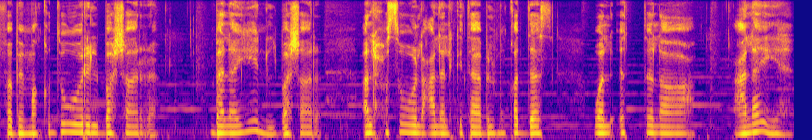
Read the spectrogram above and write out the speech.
فبمقدور البشر بلايين البشر الحصول على الكتاب المقدس والاطلاع عليه.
